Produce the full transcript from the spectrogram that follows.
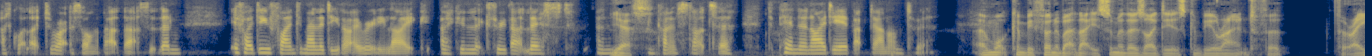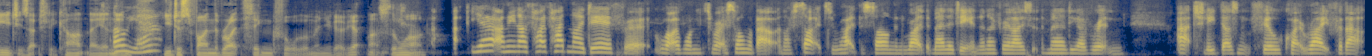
I'd quite like to write a song about that. So then if I do find a melody that I really like, I can look through that list and, Yes. and kind of start to, to pin an idea back down onto it. And what can be fun about that is some of those ideas can be around for for ages, actually, can't they? And oh yeah, you just find the right thing for them, and you go, "Yep, that's the one." Uh, yeah, I mean, I've I've had an idea for what I wanted to write a song about, and I've started to write the song and write the melody, and then I've realised that the melody I've written actually doesn't feel quite right for that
